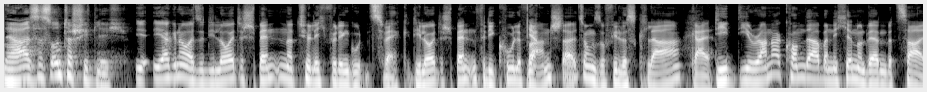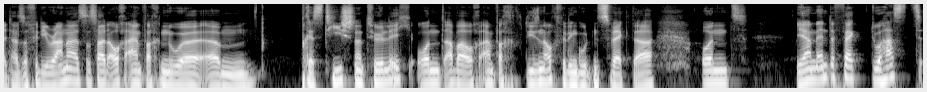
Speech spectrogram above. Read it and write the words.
Ja, es ist unterschiedlich. Ja, genau. Also die Leute spenden natürlich für den guten Zweck. Die Leute spenden für die coole Ja. Veranstaltung, so viel ist klar. Geil. Die, die Runner kommen da aber nicht hin und werden bezahlt. Also für die Runner ist es halt auch einfach nur ähm, Prestige natürlich und aber auch einfach, die sind auch für den guten Zweck da. Und ja, im Endeffekt, du hast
